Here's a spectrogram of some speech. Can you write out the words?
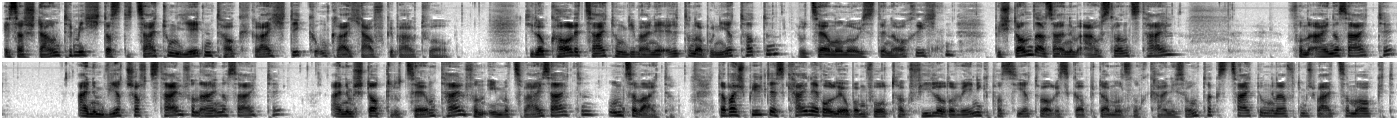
Es erstaunte mich, dass die Zeitung jeden Tag gleich dick und gleich aufgebaut war. Die lokale Zeitung, die meine Eltern abonniert hatten, Luzerner Neueste Nachrichten, bestand aus einem Auslandsteil von einer Seite, einem Wirtschaftsteil von einer Seite einem Stadt-Luzern-Teil von immer zwei Seiten und so weiter. Dabei spielte es keine Rolle, ob am Vortag viel oder wenig passiert war. Es gab damals noch keine Sonntagszeitungen auf dem Schweizer Markt.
